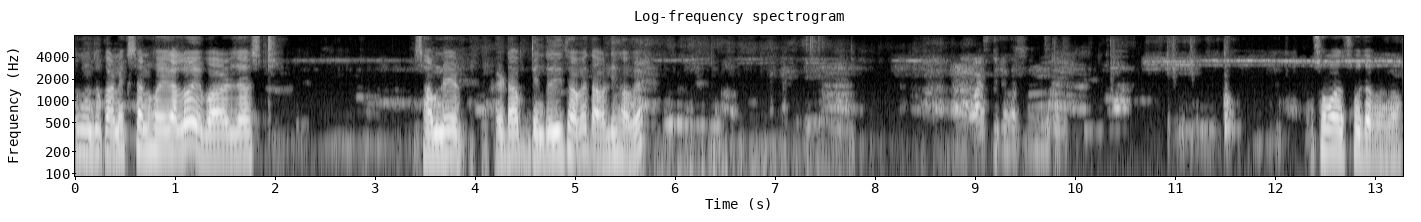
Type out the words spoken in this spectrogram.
কিন্তু কানেকশন হয়ে গেল, এবার জাস্ট সামনে এটা বেঁধে দিতে হবে, তাহলেই হবে। সময় সোজা করে নাও।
